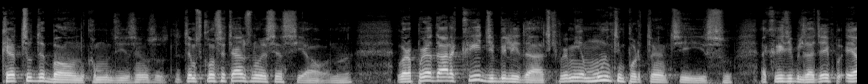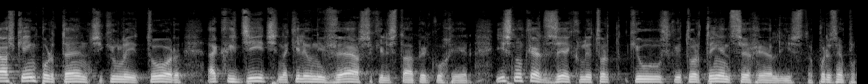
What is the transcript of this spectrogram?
cut to the bone, como dizem os outros. Temos que concentrar-nos no essencial. Não é? Agora, para dar credibilidade, que para mim é muito importante isso, a credibilidade, é eu acho que é importante que o leitor acredite naquele universo que ele está a percorrer. Isso não quer dizer que o, leitor, que o escritor tenha de ser realista. Por exemplo,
